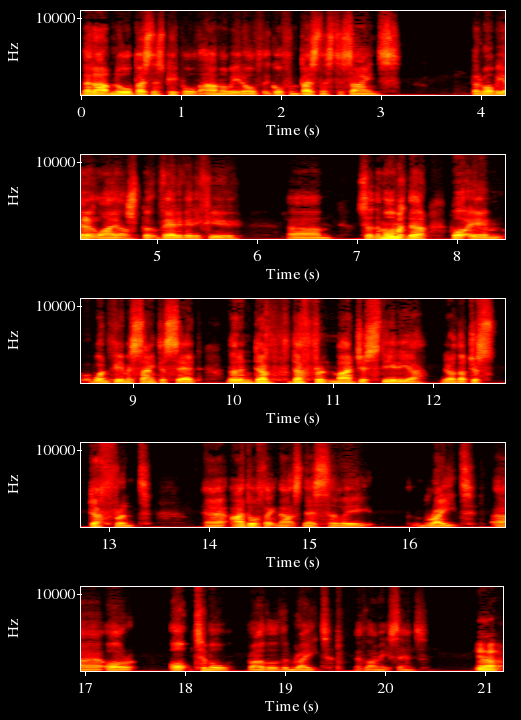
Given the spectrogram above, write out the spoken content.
There are no business people that I'm aware of that go from business to science. There will be outliers, but very, very few. Um, so at the moment, they're what um, one famous scientist said. They're in diff- different magisteria. You know, they're just different. Uh, I don't think that's necessarily right uh, or optimal rather than right. If that makes sense. Yeah.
